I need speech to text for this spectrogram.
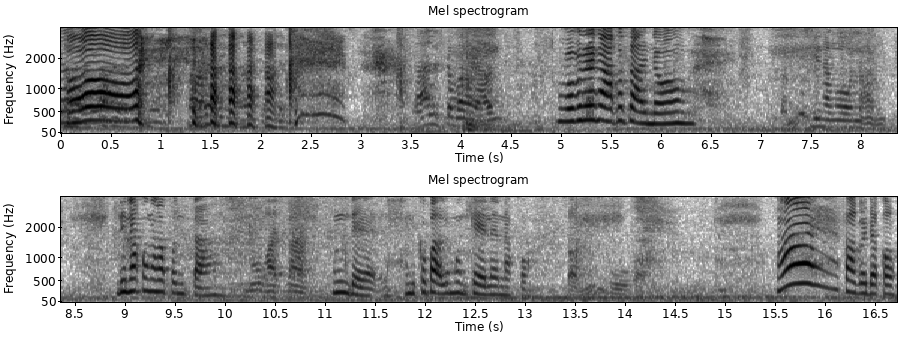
Oh! Alis ka ba ngayon? Mapunta nga ako sa ano. Binangonan. Hindi na ako nakapunta. Bukas ka. Hindi. Hindi ko pa alam kung kailan ako. Sabi, bukas. Ay, pagod ako.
